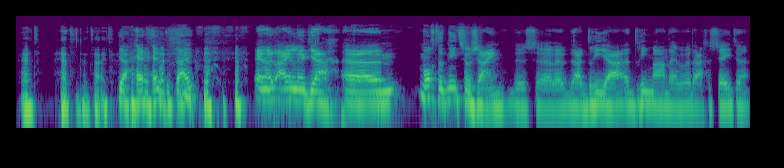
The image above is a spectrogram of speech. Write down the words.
het, het de tijd. Ja, het, het de tijd. En uiteindelijk, ja, ehm, mocht het niet zo zijn. Dus eh, we hebben daar drie, jaar, drie maanden hebben we daar gezeten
